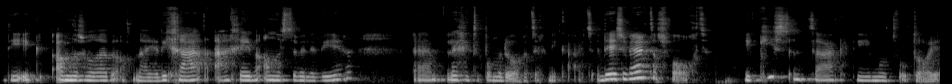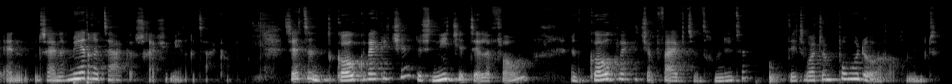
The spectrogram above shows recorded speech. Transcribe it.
die ik anders wil hebben, of nou ja, die ga aangeven anders te willen leren, uh, leg ik de Pomodoro-techniek uit. En deze werkt als volgt. Je kiest een taak die je moet voltooien. En zijn er meerdere taken, schrijf je meerdere taken op. Zet een kookwekkertje, dus niet je telefoon. Een kookwekkertje op 25 minuten. Dit wordt een Pomodoro genoemd.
